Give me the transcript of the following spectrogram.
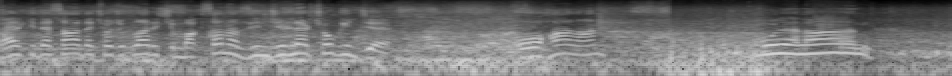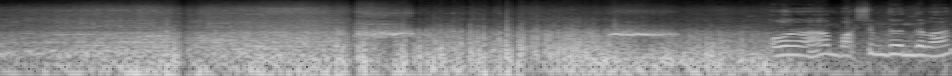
Belki de sadece çocuklar için. Baksana zincirler çok ince. Oha lan. Bu ne lan? O lan başım döndü lan.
